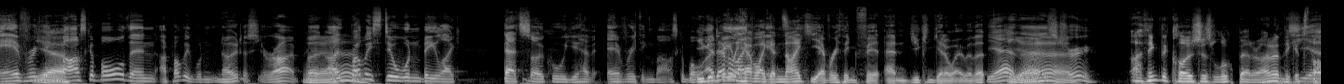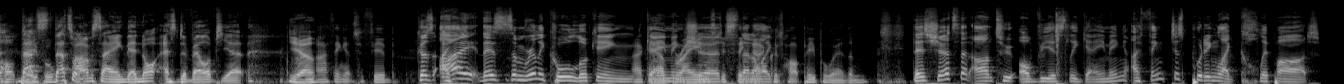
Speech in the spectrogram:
everything Yeah. basketball, then I probably wouldn't notice. You're right, but I probably still wouldn't be like, "That's so cool." You have everything basketball. You could I'd be definitely have like a Nike everything fit, and you can get away with it. Yeah, no, that's true. I think the clothes just look better. I don't think it's the Yeah. hot That's people. that's what I'm saying. They're not as developed yet. yeah. I think it's a fib. Because I, there's some really cool looking Okay, our gaming brains shirts just think that that are like because hot people wear them. there's shirts that aren't too obviously gaming. I think just putting like clip art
